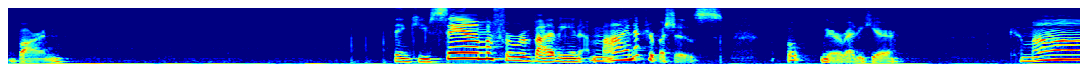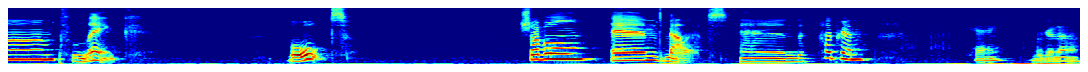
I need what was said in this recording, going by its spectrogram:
barn. Thank you, Sam, for reviving my nectar bushes. Oh, we are ready here. Come on, plank. Bolt. Shovel and mallet. And hi, Prim. Okay, we're gonna.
